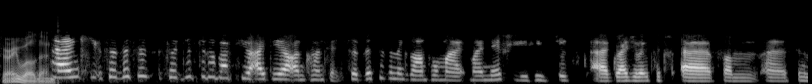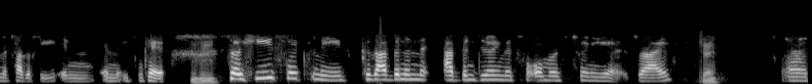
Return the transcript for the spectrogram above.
Very well done. Thank you. So this is so just to go back to your idea on content. So this is an example. My my nephew, he's just uh, graduated uh, from uh, cinematography in in the Eastern Cape. Mhm. So he said to me because I've been in the, I've been doing this for almost twenty years, right? Okay. Uh,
